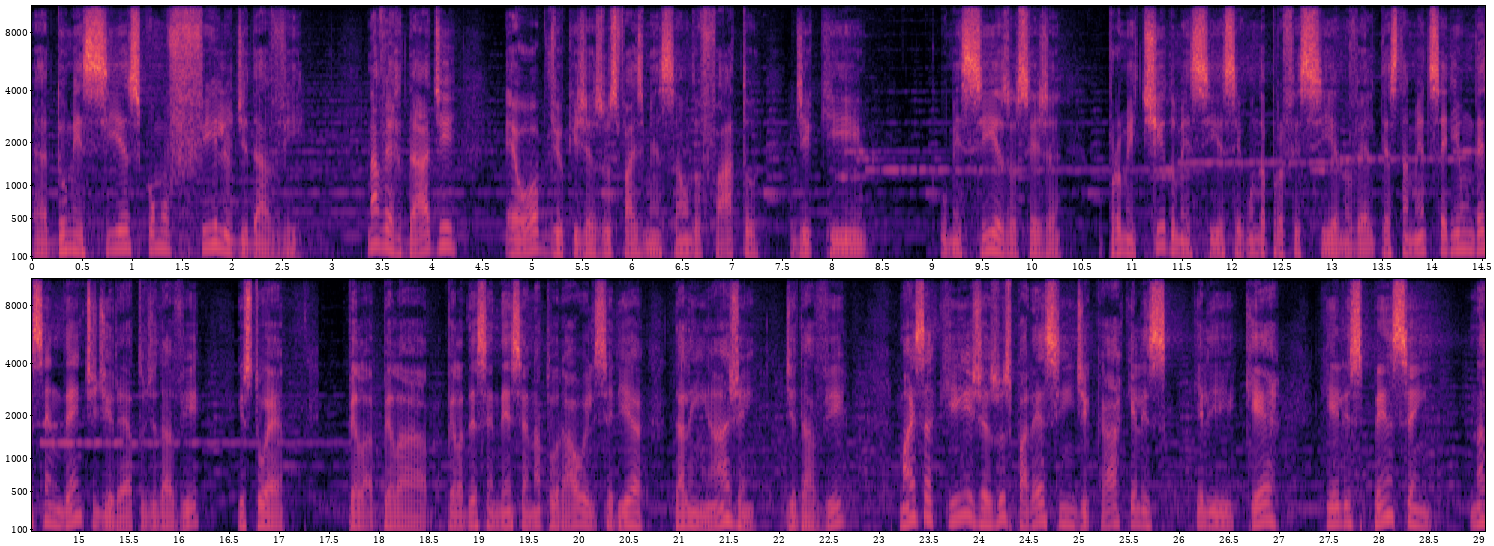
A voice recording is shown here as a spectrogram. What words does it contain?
eh, do Messias como filho de Davi. Na verdade, é óbvio que Jesus faz menção do fato de que o Messias, ou seja, prometido Messias, segundo a profecia no Velho Testamento, seria um descendente direto de Davi, isto é, pela, pela, pela descendência natural, ele seria da linhagem de Davi. Mas aqui Jesus parece indicar que, eles, que ele quer que eles pensem na,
